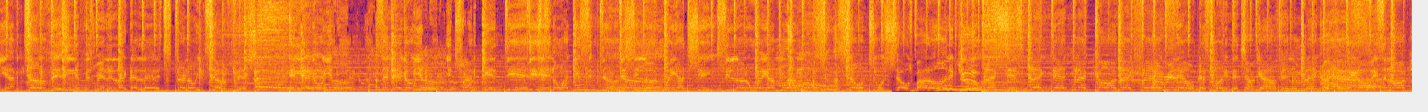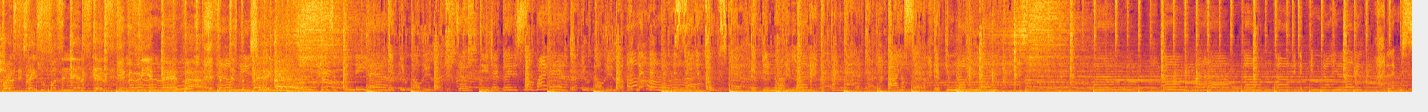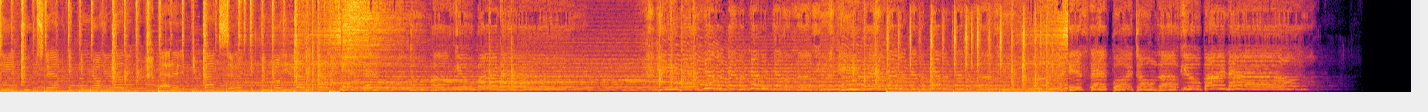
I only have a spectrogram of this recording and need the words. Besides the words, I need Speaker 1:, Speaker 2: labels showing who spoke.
Speaker 1: be
Speaker 2: having ton of it. And if it's really like that, let it just turn on your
